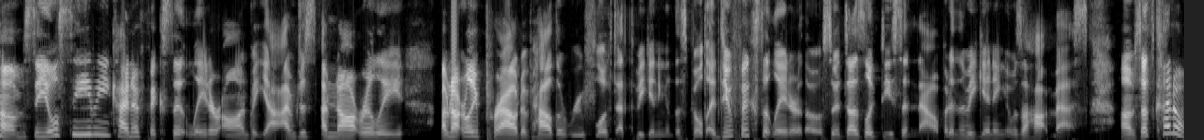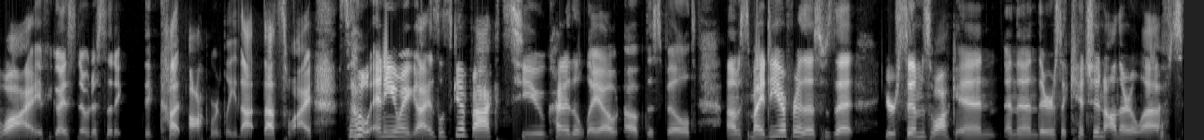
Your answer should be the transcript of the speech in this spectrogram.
Um, so you'll see me kind of fix it later on, but yeah, I'm just I'm not really I'm not really proud of how the roof looked at the beginning of this build. I do fix it later though, so it does look decent now, but in the beginning it was a hot mess. Um, so that's kind of why, if you guys notice that it, it cut awkwardly, that that's why. So anyway, guys, let's get back to kind of the layout of this build. Um, so my idea for this was that your Sims walk in, and then there's a kitchen on their left,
